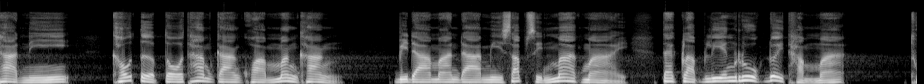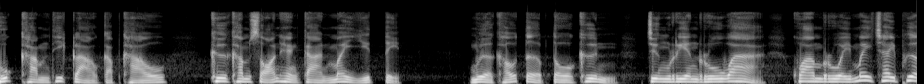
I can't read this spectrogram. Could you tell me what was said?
ชาตินี้ เขาเติบโตท่ามกลางความมั่งคั่ง บิดามารดามีทรัพย์สินมากมาย แต่กลับเลี้ยงลูกด้วยธรรมะ ทุกคำที่กล่าวกับเขา คือคำสอนแห่งการไม่ยึดติด เมื่อเขาเติบโตขึ้น จึงเรียนรู้ว่า ความรวยไม่ใช่เพื่อ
